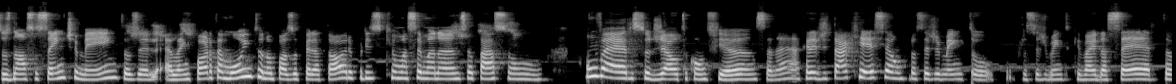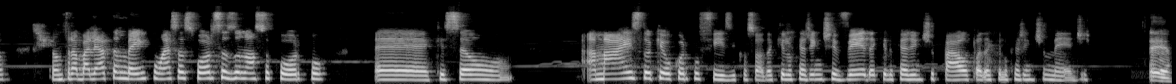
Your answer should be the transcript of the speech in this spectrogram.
dos nossos sentimentos, ele, ela importa muito no pós-operatório, por isso que uma semana antes eu passo um, um verso de autoconfiança, né? Acreditar que esse é um procedimento, um procedimento que vai dar certo. Então, trabalhar também com essas forças do nosso corpo, é, que são a mais do que o corpo físico, só daquilo que a gente vê, daquilo que a gente palpa, daquilo que a gente mede. É,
